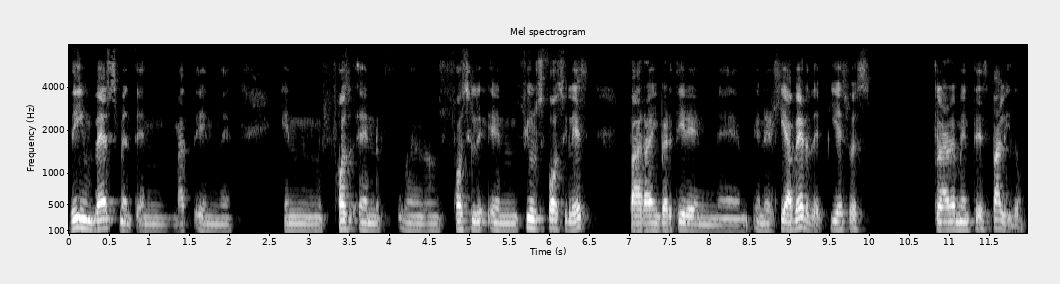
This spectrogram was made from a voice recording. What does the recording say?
de investment en, en en, en, en fuels fósiles para invertir en eh, energía verde y eso es claramente es válido.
